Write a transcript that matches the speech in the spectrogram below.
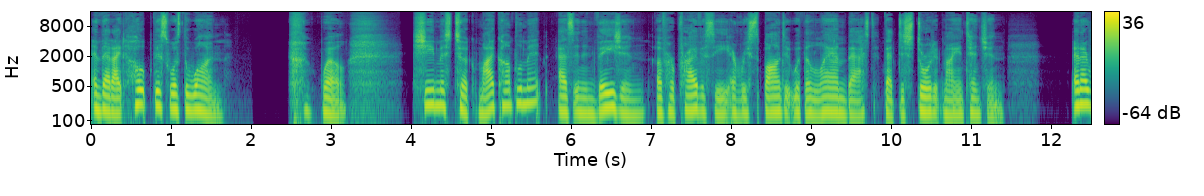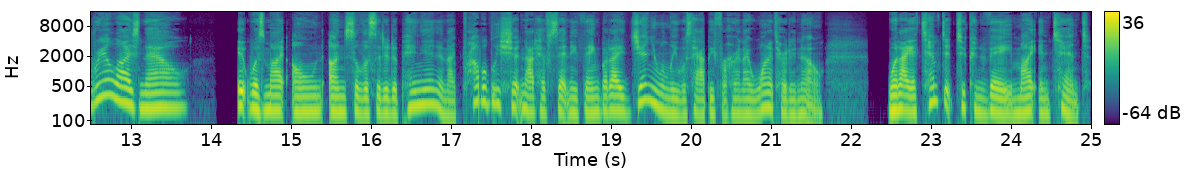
and that I'd hoped this was the one. well, she mistook my compliment as an invasion of her privacy and responded with a lambast that distorted my intention. And I realize now it was my own unsolicited opinion, and I probably should not have said anything, but I genuinely was happy for her and I wanted her to know. When I attempted to convey my intent,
